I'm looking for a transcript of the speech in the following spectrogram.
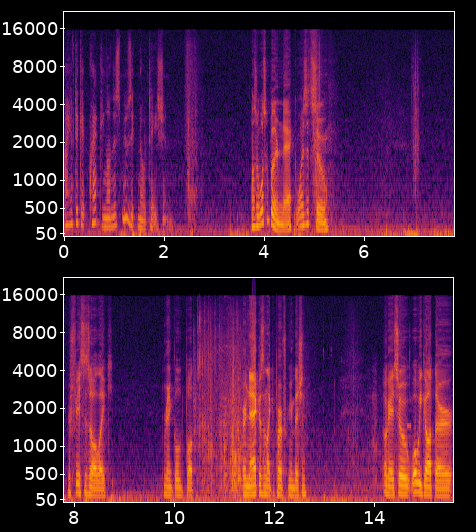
I have to get cracking on this music notation. Also, what's up with her neck? Why is it so... Her face is all, like, wrinkled, but her neck is in, like, a perfect condition. Okay, so what we got there...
